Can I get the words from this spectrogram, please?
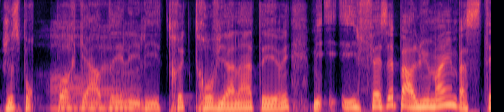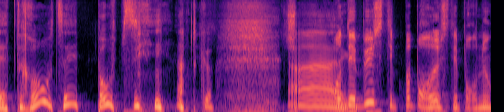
juste pour pas Ah, regarder ouais. Les, les trucs trop violents à TV. Mais il le faisait par lui-même parce que c'était trop, tu sais, pauvre petit. en tout cas. Ah, Au les- début, c'était pas pour eux, c'était pour nous.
